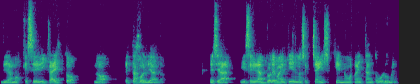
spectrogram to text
digamos, que se dedica a esto, ¿no? Está holdeando. O sea, es el gran problema que tienen los exchanges, que no hay tanto volumen.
